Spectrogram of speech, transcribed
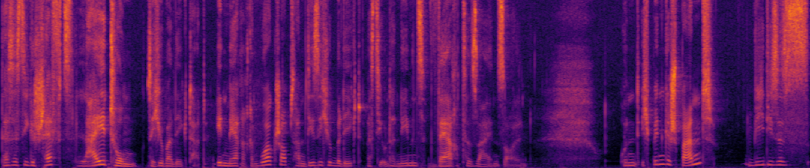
dass es die Geschäftsleitung sich überlegt hat. In mehreren Workshops haben die sich überlegt, was die Unternehmenswerte sein sollen. Und ich bin gespannt, wie dieses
